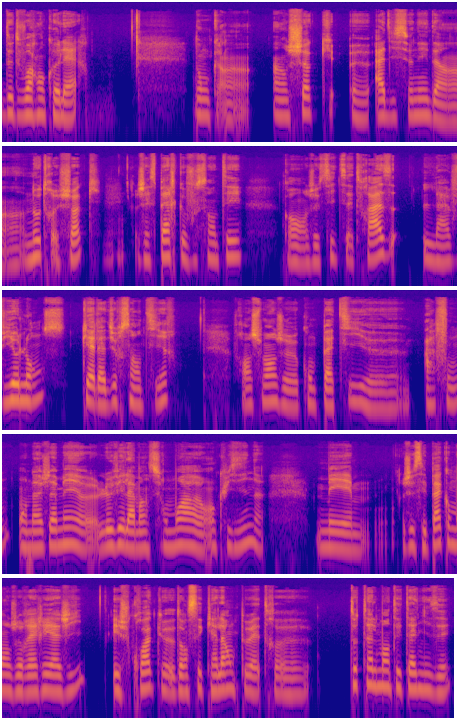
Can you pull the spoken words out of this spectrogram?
de te voir en colère. Donc un, choc additionné d'un autre choc. J'espère que vous sentez, quand je cite cette phrase, la violence qu'elle a dû ressentir. Franchement, je compatis euh, à fond. On n'a jamais euh, levé la main sur moi euh, en cuisine, mais euh, je ne sais pas comment j'aurais réagi. Et je crois que dans ces cas-là, on peut être totalement tétanisé.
